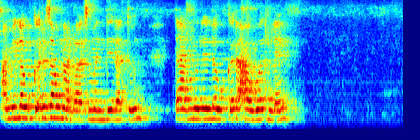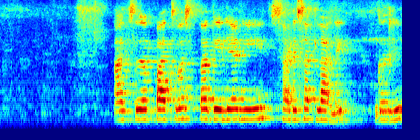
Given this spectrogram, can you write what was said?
आम्ही लवकर जाऊन आलो आज मंदिरातून. त्यामुळे लवकर आवरलंय. आज पाच वाजता गेले आणि साडेसातला आले घरी.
